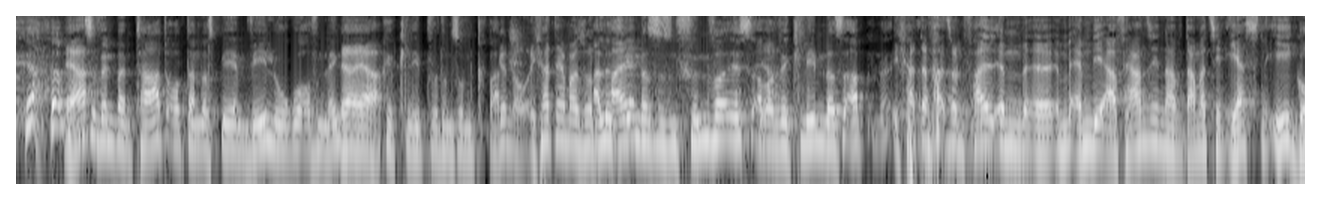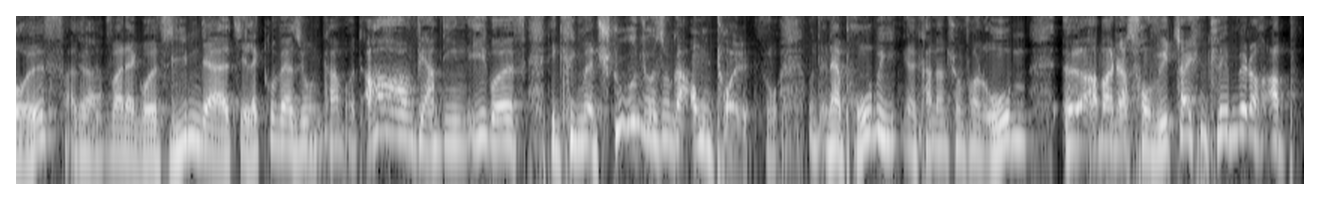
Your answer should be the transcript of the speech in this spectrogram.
ja, ja? Also wenn beim Tatort dann das BMW-Logo auf dem Lenker ja, ja. geklebt wird und so ein Quatsch. Genau, ich hatte ja mal so einen Alle Fall. sehen, dass es ein Fünfer ist, aber wir kleben das ab. Ne? Ich hatte mal so einen Fall im, äh, im MDR-Fernsehen, damals den ersten E-Golf, also das war der Golf 7, der als Elektroversion kam und oh, wir haben den E-Golf, den kriegen wir ins Studio sogar, oh toll. So. Und in der Probe kann dann schon von oben, äh, aber das VW-Zeichen kleben wir doch ab.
